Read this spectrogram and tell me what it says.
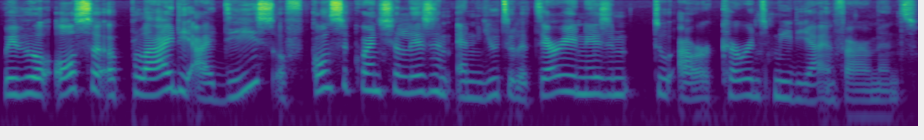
We will also apply the ideas of consequentialism and utilitarianism to our current media environment.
